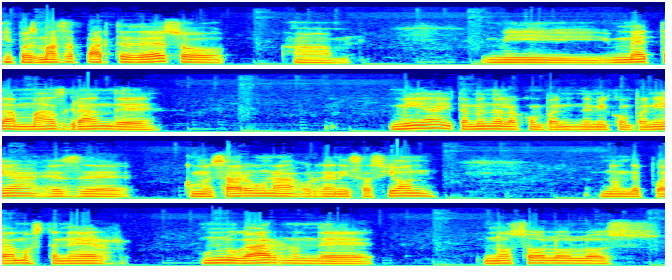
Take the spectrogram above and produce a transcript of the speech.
y pues más aparte de eso, um, mi meta más grande mía y también de, la de mi compañía es de comenzar una organización donde podamos tener un lugar donde no solo los,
